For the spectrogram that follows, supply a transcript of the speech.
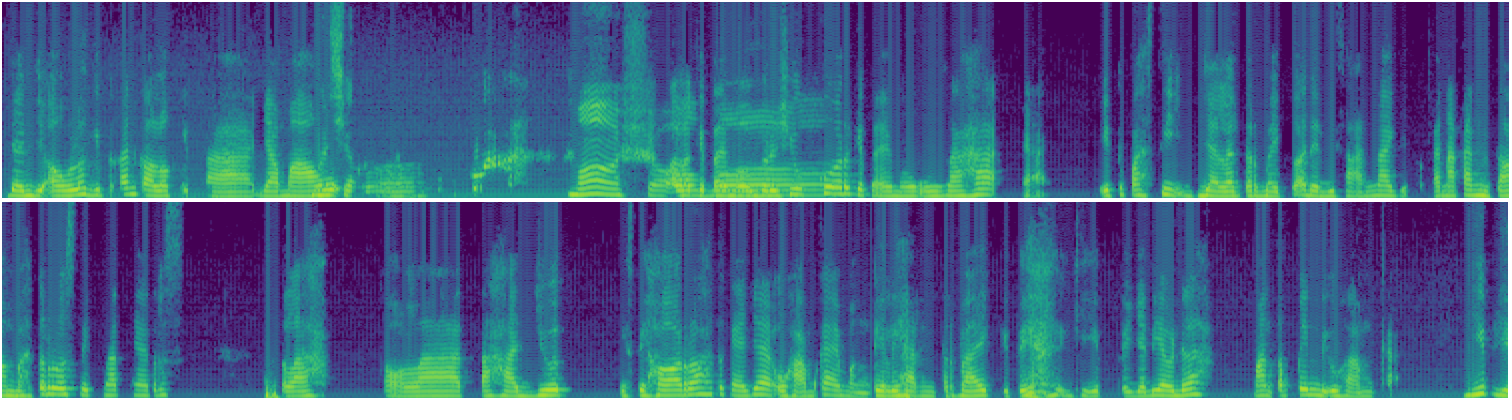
janji Allah gitu kan kalau kita yang mau Masya Allah. Masya Allah. kalau kita mau bersyukur kita yang mau usaha ya itu pasti jalan terbaik itu ada di sana gitu karena akan ditambah terus nikmatnya. Terus setelah sholat tahajud istihoroh tuh kayaknya UHAMKA emang pilihan terbaik gitu ya gitu. Jadi ya udah mantepin di UHAMKA gitu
